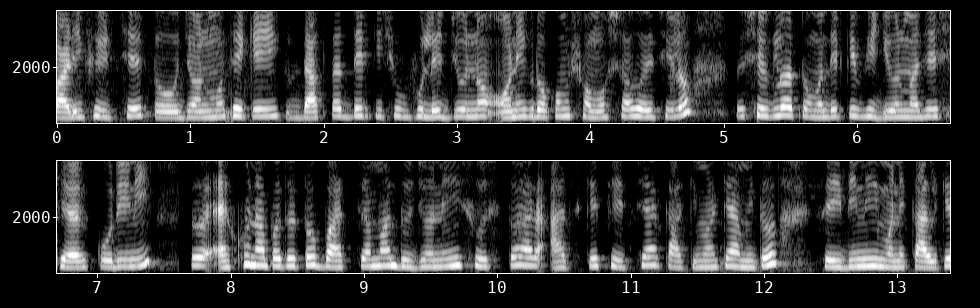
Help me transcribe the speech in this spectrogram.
বাড়ি ফিরছে। তো জন্ম থেকেই ডাক্তারদের কিছু ভুলের জন্য অনেক রকম সমস্যা হয়েছিল। তো সেগুলো তোমাদেরকে ভিডিওর মাঝে শেয়ার করিনি। তো এখন আপাতত বাচ্চা মা দুজনেই সুস্থ। আর আজকে ফিরছে আর কাকিমাকে আমি তো সেই দিনই মানে কালকে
